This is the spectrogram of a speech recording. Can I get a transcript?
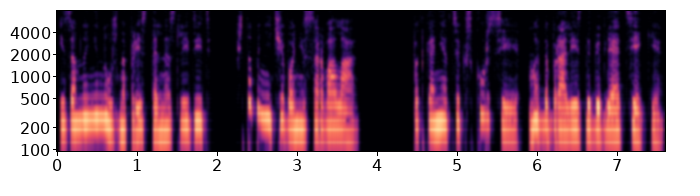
и за мной не нужно пристально следить, чтобы ничего не сорвала. Под конец экскурсии мы добрались до библиотеки.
